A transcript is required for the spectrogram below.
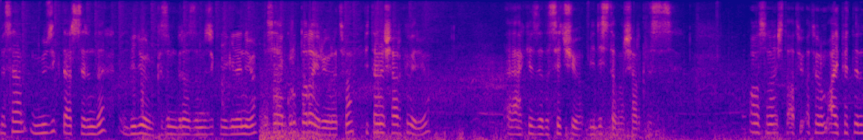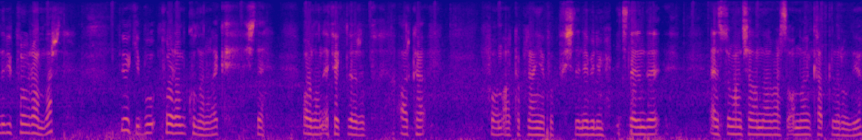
Mesela müzik derslerinde biliyorum kızım biraz da müzikle ilgileniyor. Mesela gruplara ayırıyor öğretmen. Bir tane şarkı veriyor. E, Herkes ya da seçiyor. Bir liste var şarkı listesi. Ondan sonra işte atıyor, atıyorum iPad'lerinde bir program var. Diyor ki bu programı kullanarak işte oradan efektler alıp arka fon, arka plan yapıp işte ne bileyim içlerinde enstrüman çalanlar varsa onların katkıları oluyor.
